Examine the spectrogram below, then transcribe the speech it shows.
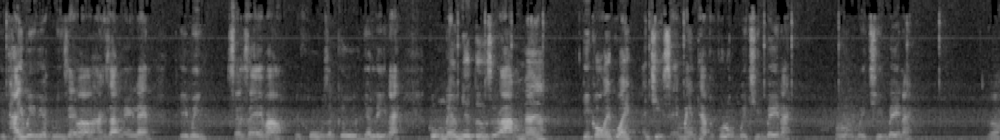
Thì thay vì việc mình rẽ vào Hải Giang Maryland thì mình sẽ rẽ vào cái khu dân cư nhân lý này. Cũng nếu như từ dự án ờ, Kỳ Con Gateway anh chị sẽ men theo cái quốc lộ 19B này quốc lộ 19B này. Rồi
